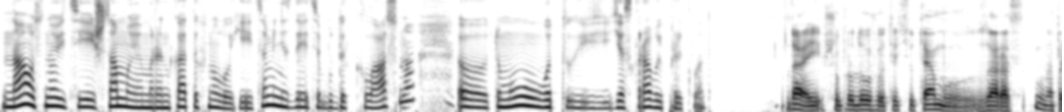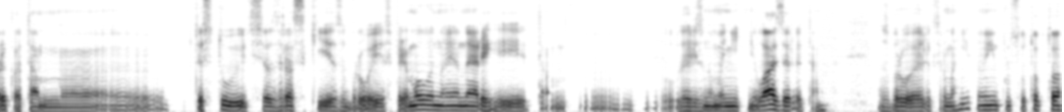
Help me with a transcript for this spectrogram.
на основі цієї ж самої МРНК-технології. І це мені здається буде класно, е, тому от яскравий приклад. Да, і щоб продовжувати цю тему, зараз, ну, наприклад, там е, тестуються зразки зброї спрямованої енергії, там різноманітні лазери, там зброя електромагнітного імпульсу. Тобто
